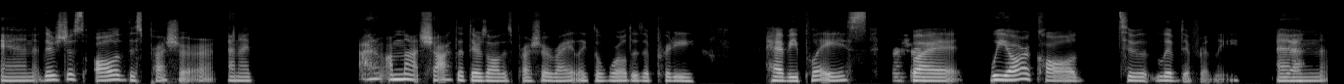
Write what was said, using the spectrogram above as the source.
And there's just all of this pressure. And I, I I'm not shocked that there's all this pressure, right? Like the world is a pretty heavy place, sure. but we are called to live differently. And yeah.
